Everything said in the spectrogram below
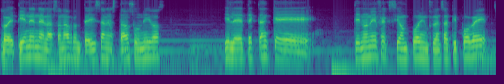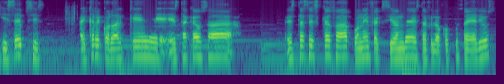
lo detienen en la zona fronteriza en Estados Unidos y le detectan que tiene una infección por influenza tipo B y sepsis. Hay que recordar que esta causa, esta es causada por una infección de Staphylococcus aureus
